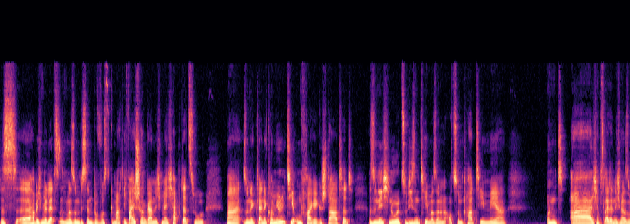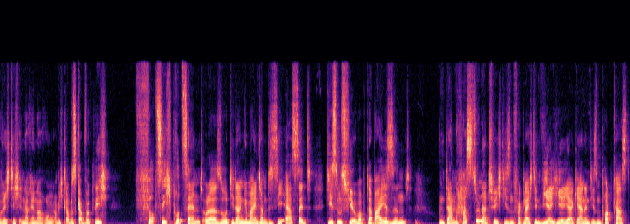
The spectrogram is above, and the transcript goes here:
das äh, habe ich mir letztens mal so ein bisschen bewusst gemacht. Ich weiß schon gar nicht mehr. Ich habe dazu mal so eine kleine Community-Umfrage gestartet. Also nicht nur zu diesem Thema, sondern auch zu ein paar Themen mehr. Und ah, ich habe es leider nicht mehr so richtig in Erinnerung, aber ich glaube, es gab wirklich 40 Prozent oder so, die dann gemeint haben, dass sie erst seit Die Sims 4 überhaupt dabei sind. Und dann hast du natürlich diesen Vergleich, den wir hier ja gerne in diesem Podcast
